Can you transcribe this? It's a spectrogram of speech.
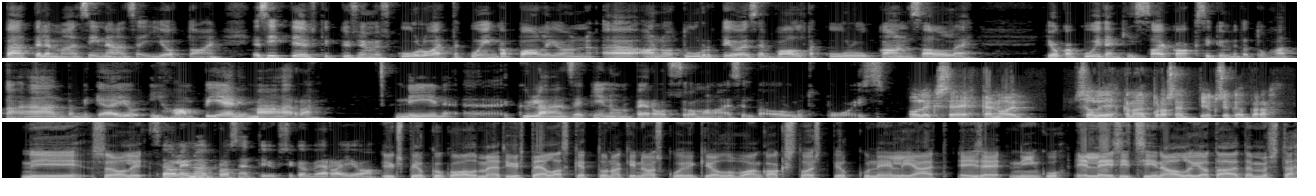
päättelemään sinänsä jotain. Ja sitten tietysti kysymys kuuluu, että kuinka paljon ää, Ano Turtioisen valta kuuluu kansalle, joka kuitenkin sai 20 000 ääntä, mikä ei ole ihan pieni määrä, niin äh, kyllähän sekin on perussuomalaisilta ollut pois. Oliko se ehkä noin, se oli ehkä noin prosenttiyksikön verran niin se oli... Se oli noin prosenttiyksikön verran, joo. 1,3, että yhteenlaskettunakin olisi kuitenkin ollut vain 12,4, että ei se niin kuin, ellei sitten siinä ollut jotain tämmöistä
